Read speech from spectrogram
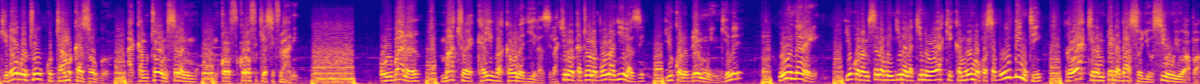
kidogo tu kutamka zogo. Akamtoa msela ni mkorofi korofi kiasi fulani. Huyu bwana macho yakaiva akaona jilazi. Lakini wakati wanapoona jilazi yuko na demu mwingine. Huyu naye yuko na msela mwingine lakini roho yake ikamuuma kwa sababu huyu binti roho yake inampenda basojo si huyu hapa.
